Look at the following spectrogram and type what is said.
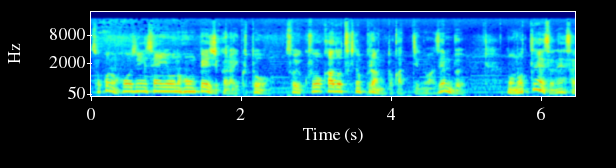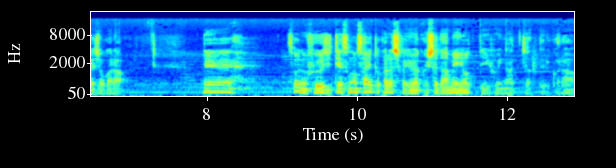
そこの法人専用のホームページから行くとそういうクオカード付きのプランとかっていうのは全部もう載ってないですよね最初から。でそういうのを封じてそのサイトからしか予約しちゃダメよっていう風になっちゃってるから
